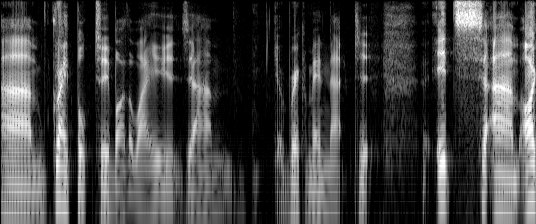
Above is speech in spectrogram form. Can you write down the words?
Um, great book too, by the way. Um, recommend that it's um, I,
